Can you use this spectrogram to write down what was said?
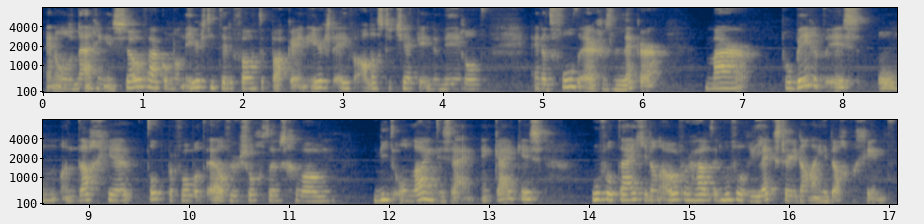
En onze neiging is zo vaak om dan eerst die telefoon te pakken en eerst even alles te checken in de wereld. En dat voelt ergens lekker. Maar probeer het eens om een dagje tot bijvoorbeeld 11 uur ochtends gewoon niet online te zijn. En kijk eens hoeveel tijd je dan overhoudt en hoeveel relaxter je dan aan je dag begint.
